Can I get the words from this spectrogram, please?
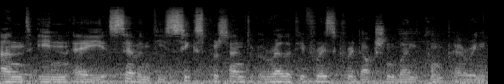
and in a 76% relative risk reduction when comparing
